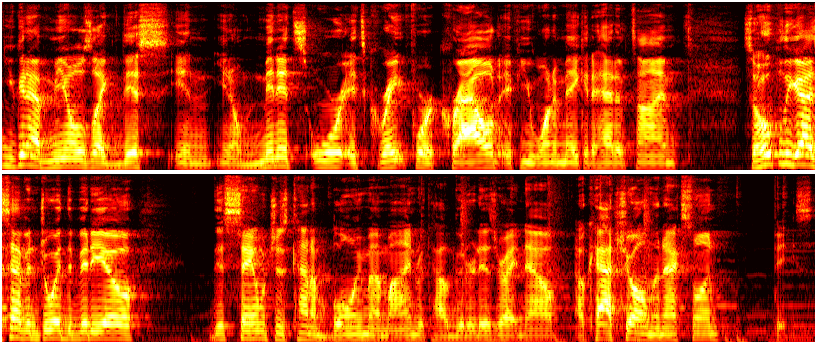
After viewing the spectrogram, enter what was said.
you can have meals like this in you know minutes, or it's great for a crowd if you want to make it ahead of time. So hopefully you guys have enjoyed the video. This sandwich is kind of blowing my mind with how good it is right now. I'll catch you all in the next one. Peace.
